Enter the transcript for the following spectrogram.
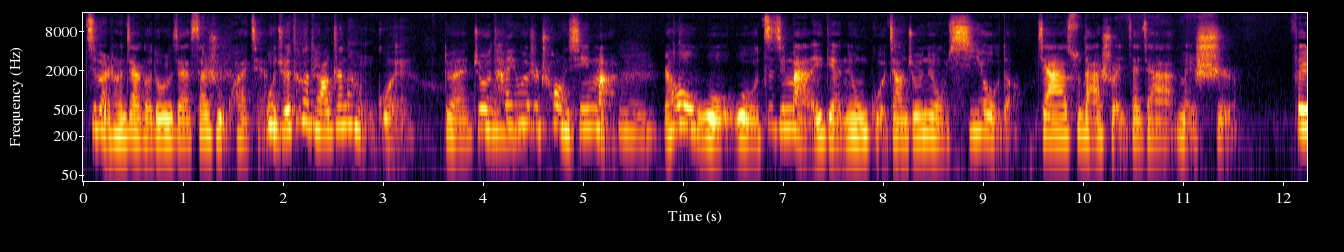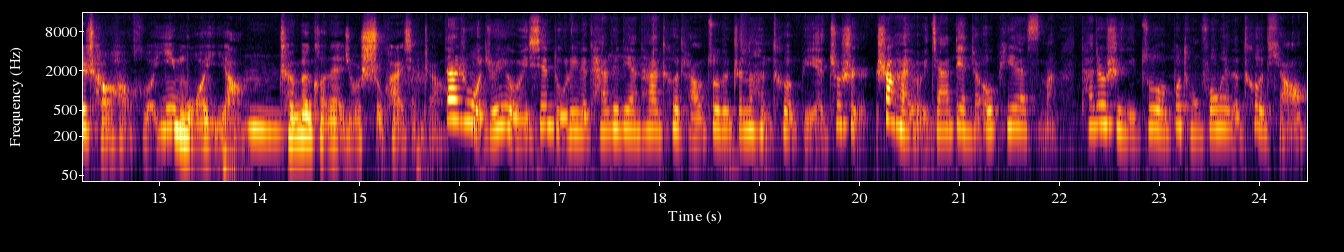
基本上价格都是在三十五块钱。我觉得特调真的很贵。对，就是它因为是创新嘛。嗯然后我我自己买了一点那种果酱，就是那种西柚的，加苏打水再加美式，非常好喝，一模一样。嗯。成本可能也就十块钱这样。但是我觉得有一些独立的咖啡店，它的特调做的真的很特别。就是上海有一家店叫 OPS 嘛，它就是以做不同风味的特调，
